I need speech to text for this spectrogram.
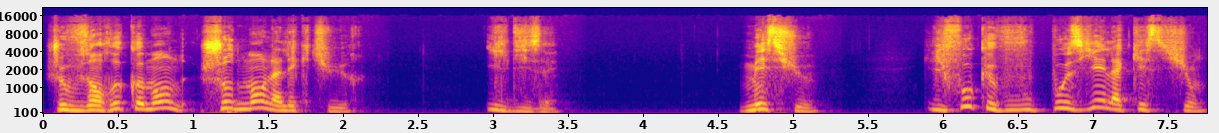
Je vous en recommande chaudement la lecture. Il disait Messieurs, il faut que vous vous posiez la question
